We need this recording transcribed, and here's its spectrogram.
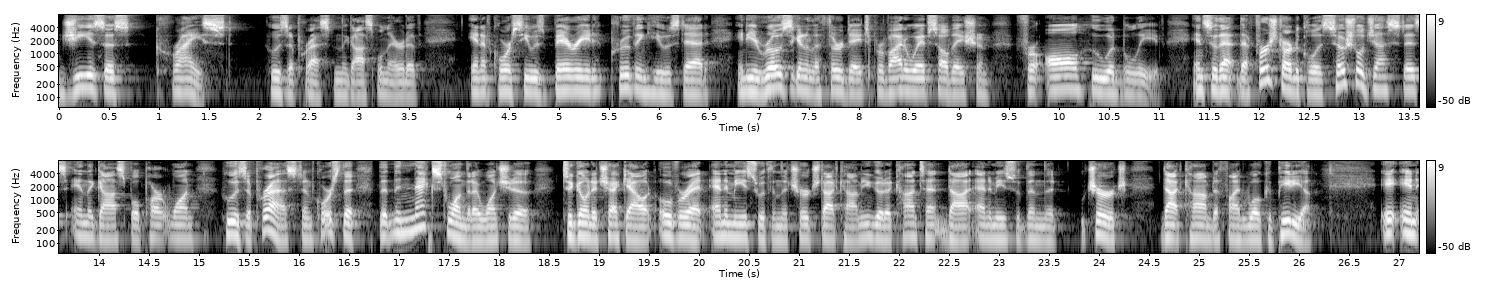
Jesus Christ who is oppressed in the gospel narrative and of course, he was buried, proving he was dead, and he rose again on the third day to provide a way of salvation for all who would believe. And so that, that first article is Social Justice and the Gospel, Part One Who is Oppressed? And of course, the, the, the next one that I want you to, to go and to check out over at enemieswithinthechurch.com, you can go to content.enemieswithinthechurch.com to find Wokepedia. And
